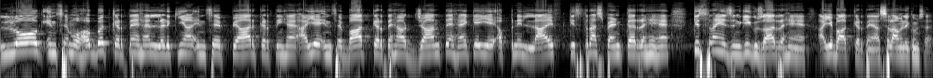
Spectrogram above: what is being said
लोग इनसे मोहब्बत करते हैं लड़कियाँ इनसे प्यार करती हैं। आइए इनसे बात करते हैं और जानते हैं कि ये अपनी लाइफ किस तरह स्पेंड कर रहे हैं किस तरह ये ज़िंदगी गुजार रहे हैं। आइए बात करते हैं। अस्सलाम वालेकुम सर।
